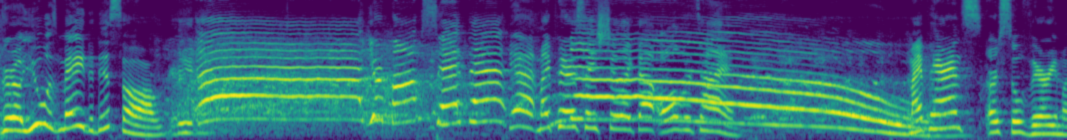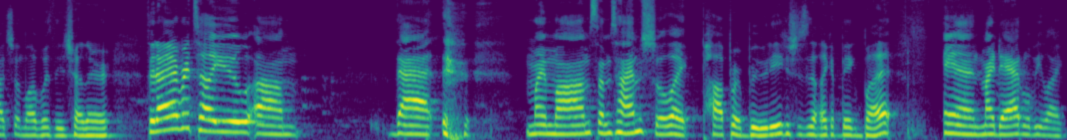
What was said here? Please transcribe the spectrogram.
"Girl, you was made to this song." Ah, your mom said that? Yeah, my parents say shit like that all the time. My parents are still very much in love with each other. Did I ever tell you um, that my mom sometimes she'll like pop her booty because she's got like a big butt, and my dad will be like,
